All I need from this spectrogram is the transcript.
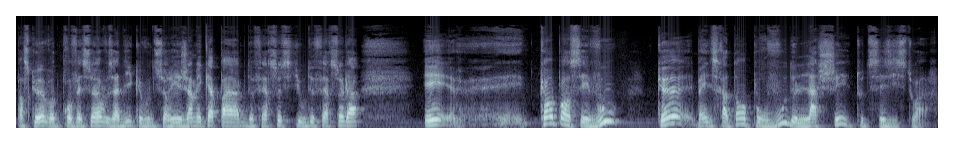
parce que votre professeur vous a dit que vous ne seriez jamais capable de faire ceci ou de faire cela. Et euh, qu'en pensez-vous que ben, il sera temps pour vous de lâcher toutes ces histoires?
